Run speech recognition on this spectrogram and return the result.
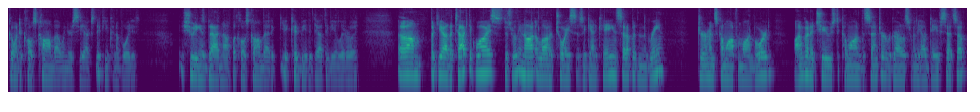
go into close combat when you're CX if you can avoid it. Shooting is bad enough, but close combat, it, it could be the death of you, literally. Um, but yeah, the tactic wise, there's really not a lot of choices. Again, Canadians set up within the green, Germans come off from on board. I'm going to choose to come on the center, regardless of really how Dave sets up.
